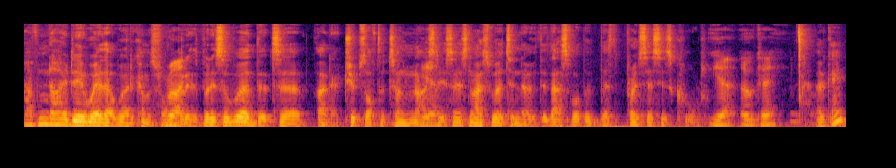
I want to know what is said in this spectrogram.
I have no idea where that word comes from, Right. but it's but it's a word that uh, I know trips off the tongue nicely. Yeah. So it's a nice word to know that that's what the, the process is called. Yeah. Okay. Okay.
